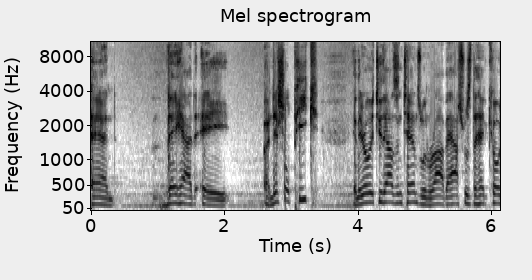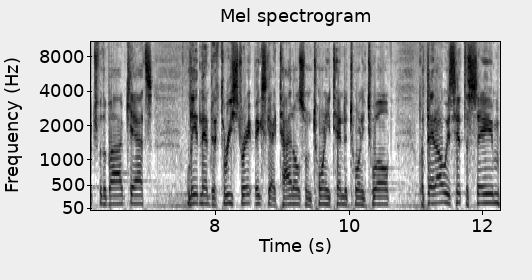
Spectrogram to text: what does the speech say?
And they had a initial peak in the early 2010s when Rob Ash was the head coach for the Bobcats, leading them to three straight Big Sky titles from 2010 to 2012. But they'd always hit the same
